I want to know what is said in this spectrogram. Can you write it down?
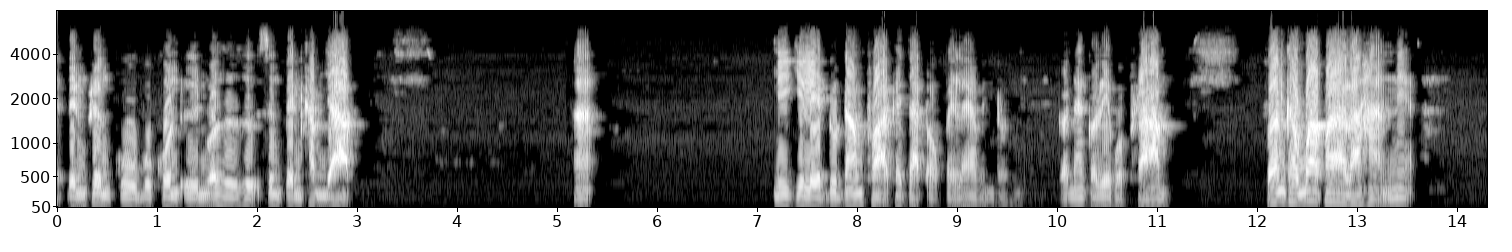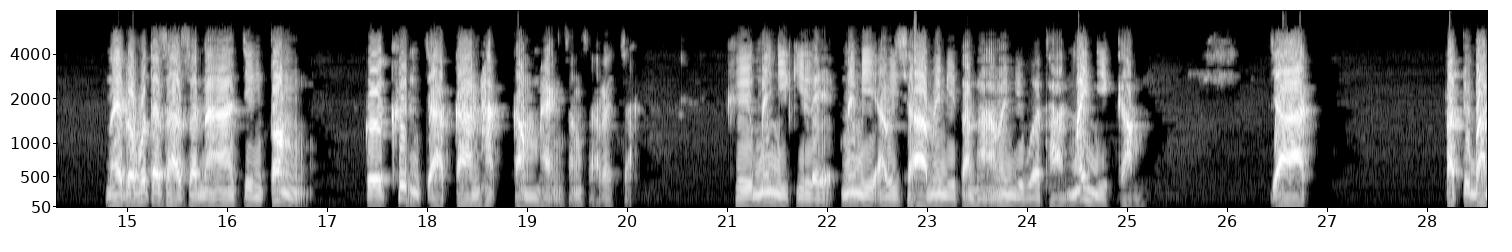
สเป็นเครื่องกูบุคคลอื่นว่าหือหือซึ่งเป็นคำหยาบอะมีกิเลสดูดน้ำฝาดกระจัดออกไปแล้วเป็นต้นก็นั่นก็เรียกว่าพรามเพราะนั้นคำว่าพระอรหันต์เนี่ย ในพระพุทธศาสนาจึงต้อง เกิดขึ้นจากการหักกรรมแห่งสังสารวัฏคือไม่มีกิเลส ไม่มีอวิชชา ไม่มีตัณหา ไม่มีเบื่อทาน ไม่มีกรรม จากปัจจุบัน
